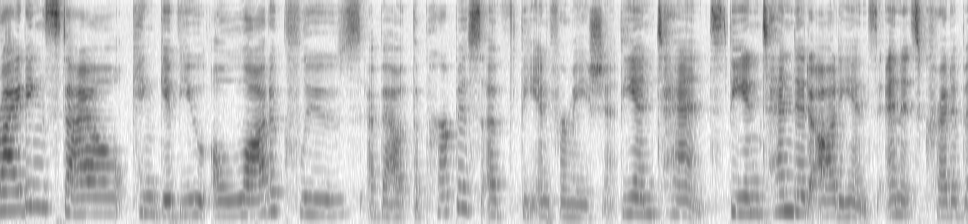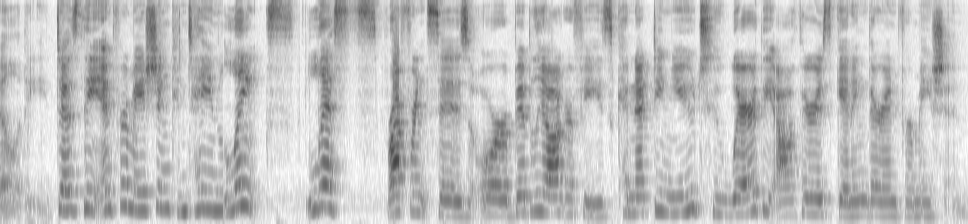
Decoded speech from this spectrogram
Writing style can give you a lot of clues about the purpose of the information, the intent, the intended audience, and its credibility. Does the information contain links, lists, references, or bibliographies connecting you to where the author is getting their information?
